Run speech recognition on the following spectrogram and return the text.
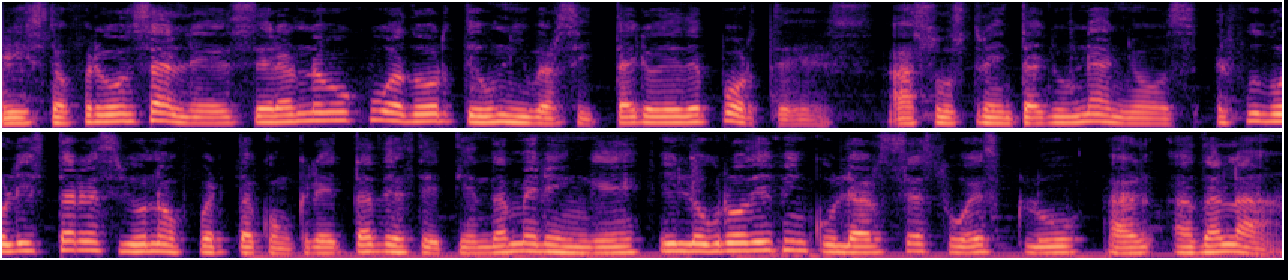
Christopher González será nuevo jugador de Universitario de Deportes. A sus 31 años, el futbolista recibió una oferta concreta desde Tienda Merengue y logró desvincularse a su ex club Al Adalá.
